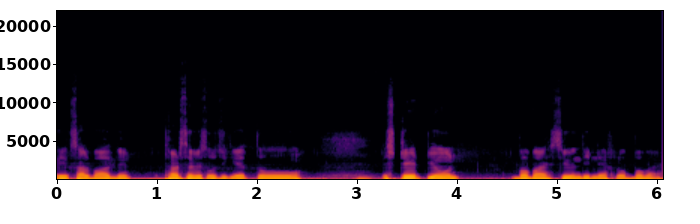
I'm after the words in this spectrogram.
एक साल बाद में थर्ड सर्विस हो चुकी है तो stay tuned bye see in the next vlog bye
